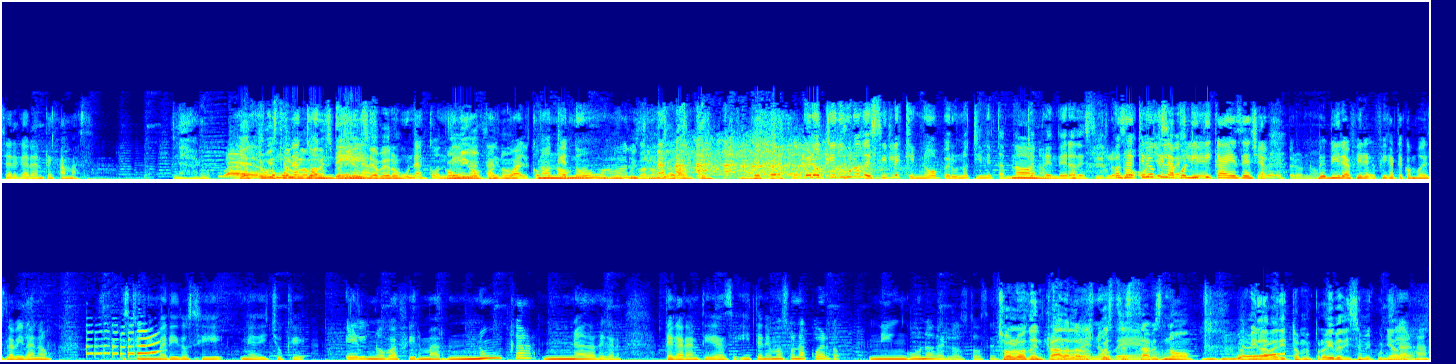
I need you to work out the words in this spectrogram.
ser garante jamás. Claro. ¿Ya tuviste alguna mala experiencia, Vero? Una condena, Conmigo fue, tal ¿no? cual. Como No, que no, no. no fuiste mi garante. Pero qué duro decirle que no, pero uno tiene también No, que no, aprender a decirlo. O sea, ¿no? creo Oye, que la política es esta. Chévere, pero no. Ve- Mira, fí- fíjate cómo es la vida, ¿no? Es que mi marido sí me ha dicho que él no va a firmar nunca nada de, gar- de garantías y tenemos un acuerdo. Ninguno de los dos es. Solo de entrada la bueno, respuesta es, sabes, no, a mí la Verito me prohíbe, dice mi cuñado. Claro.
